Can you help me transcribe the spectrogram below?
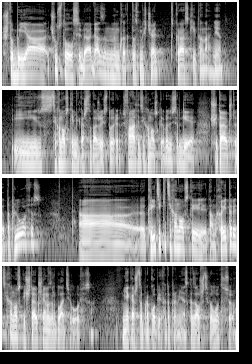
чтобы я чувствовал себя обязанным как-то смягчать краски и тона. Нет. И с Тихановской, мне кажется, та же история. Фанаты Тихановской, вроде Сергея, считают, что я топлю офис. А критики Тихановской или там хейтеры Тихановской считают, что я на зарплате у офиса. Мне кажется, Прокопьев это про меня сказал, что типа вот все,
